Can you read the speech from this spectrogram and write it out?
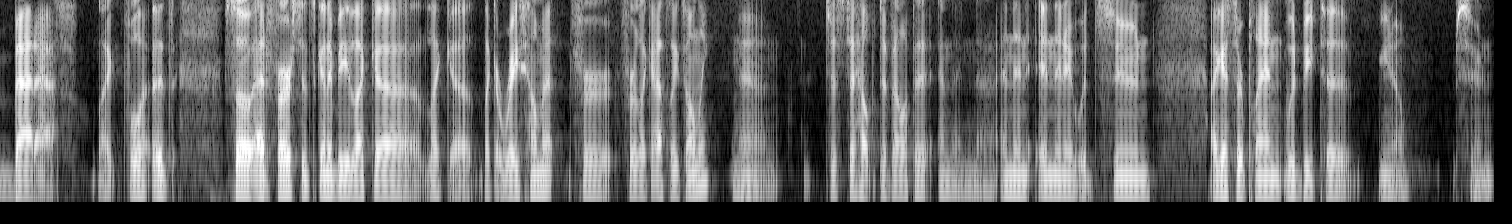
badass. Like full. It's so at first it's gonna be like a like a like a race helmet for for like athletes only, Mhm. and just to help develop it, and then uh, and then and then it would soon. I guess their plan would be to you know soon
